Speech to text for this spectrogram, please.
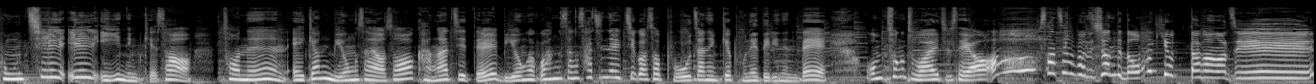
0712님께서 저는 애견 미용사여서 강아지들 미용하고 항상 사진을 찍어서 보호자님께 보내드리는데 엄청 좋아해주세요. 아, 사진 보내주셨는데 너무 귀엽다, 강아지.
